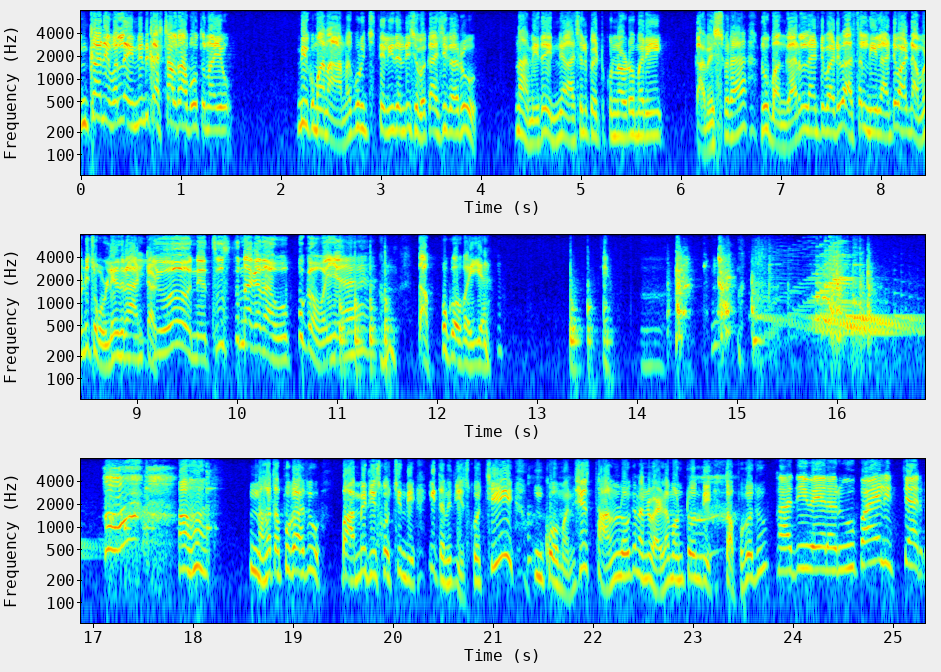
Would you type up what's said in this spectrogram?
ఇంకా నీ వల్ల ఎన్ని కష్టాలు రాబోతున్నాయో. మీకు మా నాన్న గురించి తెలియదండి శివకాశి గారు. నా మీద ఎన్ని ఆశలు పెట్టుకున్నాడో మరి. కామేశ్వర నువ్వు బంగారం లాంటి వాడివి అసలు నీ లాంటి వాడిని అవ్వండి చూడలేదురా అంటాడు. నేను చూస్తున్నా కదా ఒప్పుకోవయ్యా. తప్పుకోవయ్యా. నా తప్పు కాదు. బామ్మే తీసుకొచ్చింది. ఇతన్ని తీసుకొచ్చి ఇంకో మనిషి స్థానంలోకి నన్ను వెళ్ళమంటోంది. తప్పు కదూ? పదివేల రూపాయలు ఇచ్చారు.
